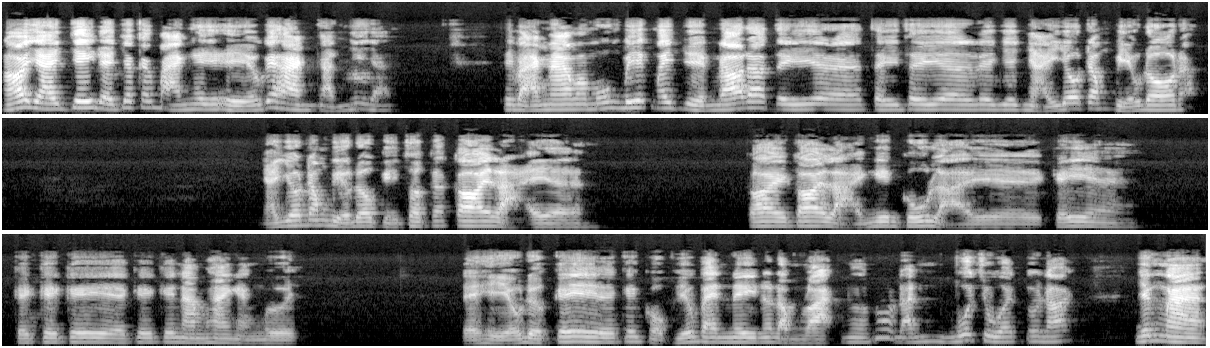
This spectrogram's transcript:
Nói dài chi để cho các bạn hiểu cái hoàn cảnh như vậy. Thì bạn nào mà muốn biết mấy chuyện đó đó thì ờ, thì ờ, thì, thì nhảy vô trong biểu đồ đó. Nhảy vô trong biểu đồ kỹ thuật đó, coi lại ờ, coi coi lại nghiên cứu lại cái cái cái cái cái cái năm 2010 để hiểu được cái cái cổ phiếu penny nó đồng loạt nó, đánh búa chua tôi nói. Nhưng mà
